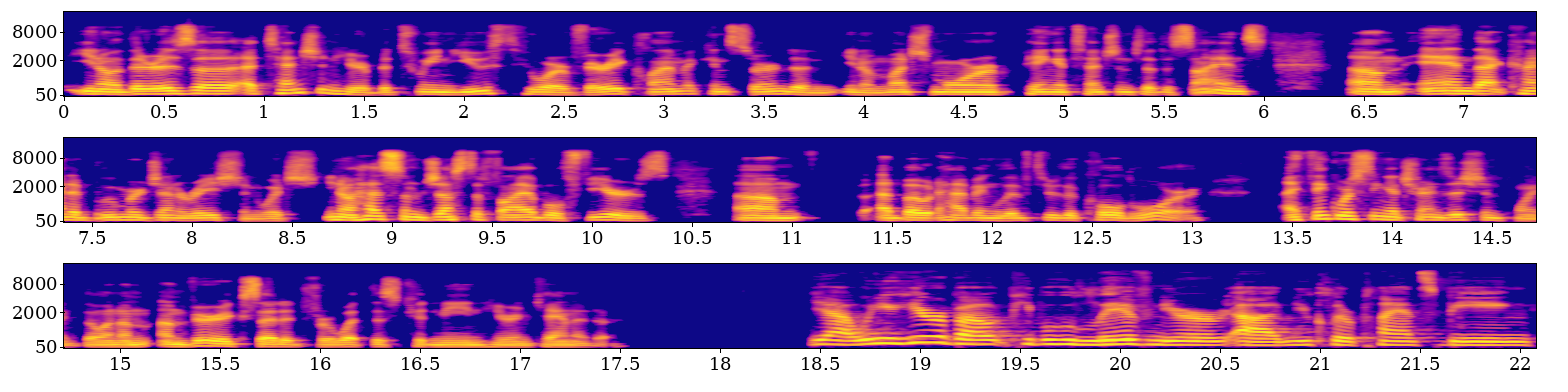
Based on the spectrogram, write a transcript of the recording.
you know, there is a, a, tension here between youth who are very climate concerned and, you know, much more paying attention to the science um, and that kind of boomer generation, which, you know, has some justifiable fears um, about having lived through the Cold War. I think we're seeing a transition point, though, and I'm, I'm very excited for what this could mean here in Canada. Yeah, when you hear about people who live near uh, nuclear plants being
